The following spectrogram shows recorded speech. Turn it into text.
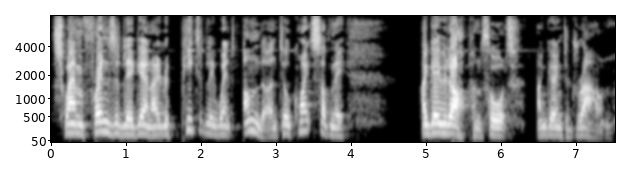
swam frenziedly again. I repeatedly went under until quite suddenly I gave it up and thought, I'm going to drown.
